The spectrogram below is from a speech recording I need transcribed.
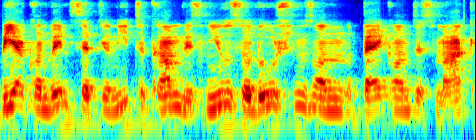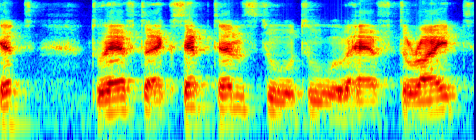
we are convinced that you need to come with new solutions on back on this market to have the acceptance to to have the right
